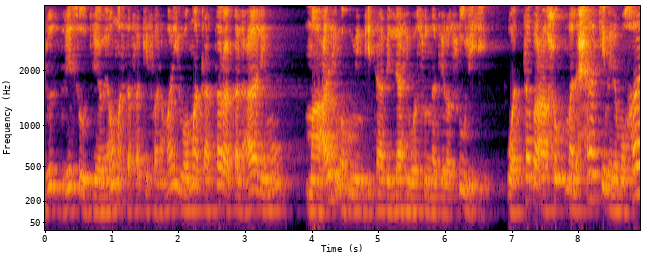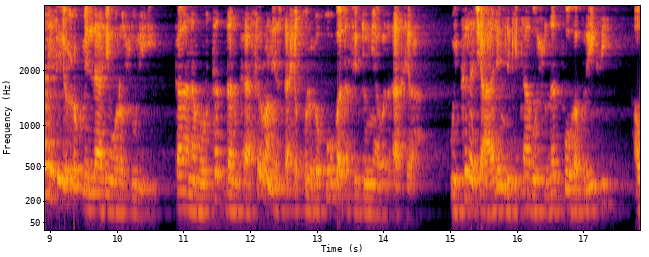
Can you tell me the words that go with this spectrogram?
جز درې سوه او درې اویاومه صفحه کې فرمایي، ومتي ترک العالم ما علمه من کتاب الله وسنة رسوله، واتبع حكم الحاكم المخالف لحكم الله ورسوله كان مرتدا كافرا يستحق العقوبة في الدنيا والآخرة وي کله چې عالم د کتاب او سنت پوهه پرېږدي او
